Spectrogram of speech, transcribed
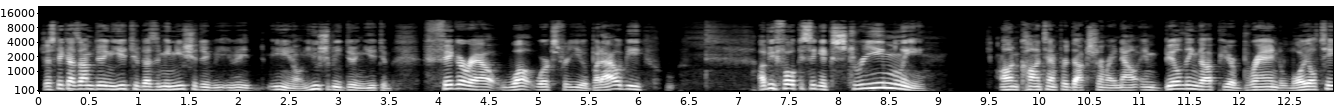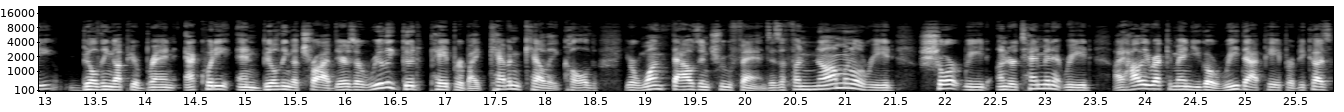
Just because I'm doing YouTube doesn't mean you should be, you know, you should be doing YouTube. Figure out what works for you. But I would be, I'll be focusing extremely on content production right now in building up your brand loyalty, building up your brand equity, and building a tribe. There's a really good paper by Kevin Kelly called Your 1000 True Fans. It's a phenomenal read, short read, under 10 minute read. I highly recommend you go read that paper because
